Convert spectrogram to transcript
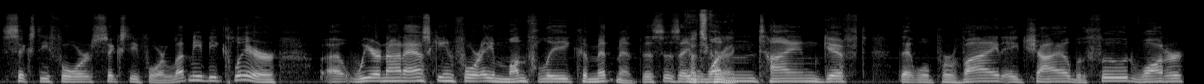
6464. Let me be clear. Uh, we are not asking for a monthly commitment. This is a one time gift that will provide a child with food, water,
